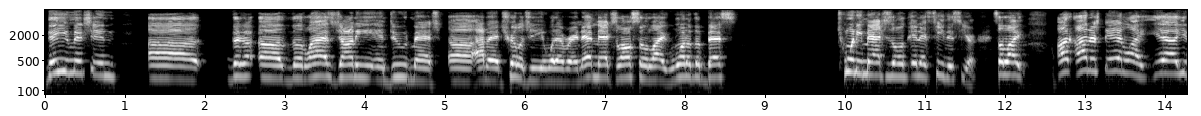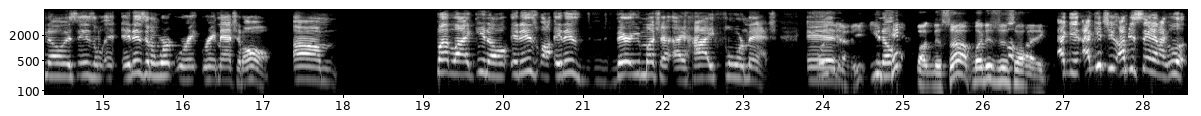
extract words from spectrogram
Then you mentioned uh the uh the last Johnny and Dude match uh out of that trilogy or whatever, and that match is also like one of the best 20 matches on NXT this year. So like I, I understand like yeah, you know, it's is it isn't a work rate, rate match at all. Um but like, you know, it is it is very much a, a high floor match. And Well, yeah, you, you you know- can't fuck this up, but it's just like I get I get you. I'm just saying, like, look,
